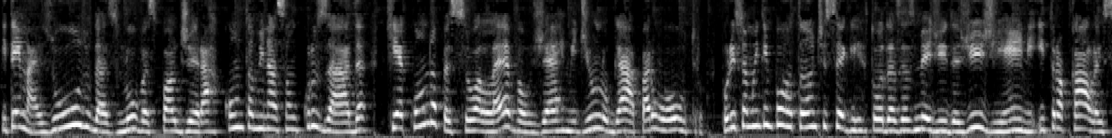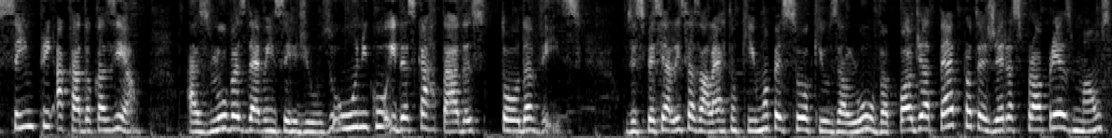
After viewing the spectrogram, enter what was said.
E tem mais: o uso das luvas pode gerar contaminação cruzada, que é quando a pessoa leva o germe de um lugar para o outro. Por isso é muito importante seguir todas as medidas de higiene e trocá-las sempre a cada ocasião. As luvas devem ser de uso único e descartadas toda vez. Os especialistas alertam que uma pessoa que usa luva pode até proteger as próprias mãos,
